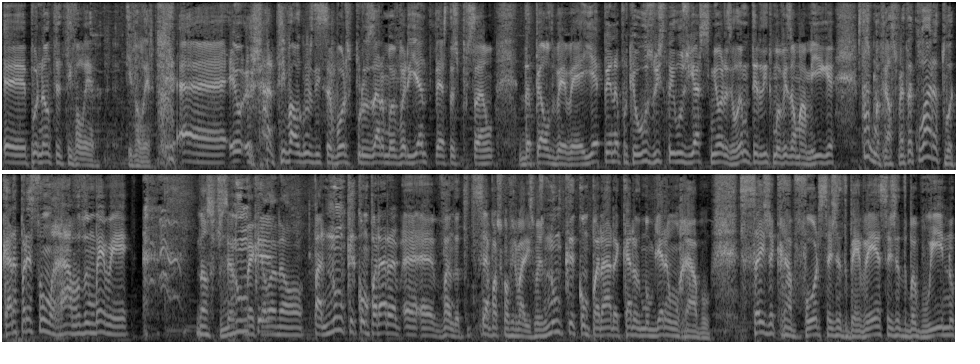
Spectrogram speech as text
Eh, pô, não, estive a ler. Estive a ler. Eh, eu, eu já tive alguns dissabores por usar uma variante desta expressão da pele de bebê. E é pena porque eu uso isto para elogiar senhoras. Eu lembro de ter dito uma vez a uma amiga: Estás uma pele espetacular, a tua cara parece um rabo de um bebê. Não se percebe como é que ela não. Pá, nunca comparar a, a, a Wanda, tu já podes confirmar isso, mas nunca comparar a cara de uma mulher a um rabo. Seja que rabo for, seja de bebê, seja de babuíno,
